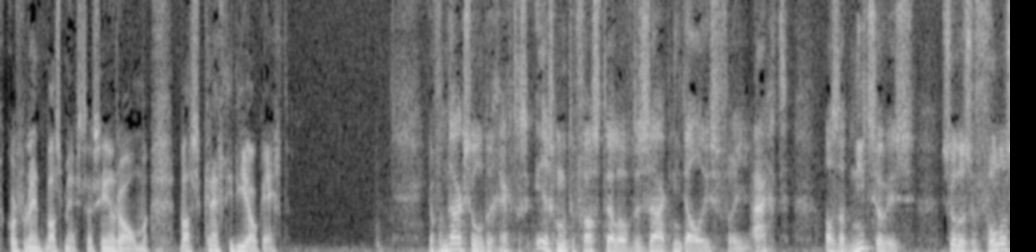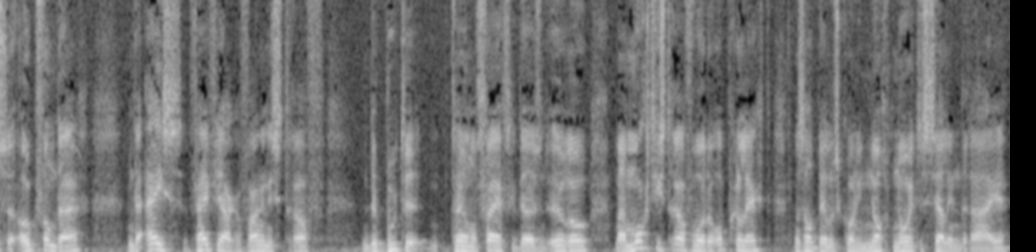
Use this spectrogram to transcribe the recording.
Correspondent Bas Mesters in Rome. Bas, krijgt hij die ook echt? Vandaag zullen de rechters eerst moeten vaststellen of de zaak niet al is verjaard. Als dat niet zo is, zullen ze vonnissen, ook vandaag. De eis, vijf jaar gevangenisstraf, de boete 250.000 euro. Maar mocht die straf worden opgelegd, dan zal Berlusconi nog nooit de cel indraaien.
